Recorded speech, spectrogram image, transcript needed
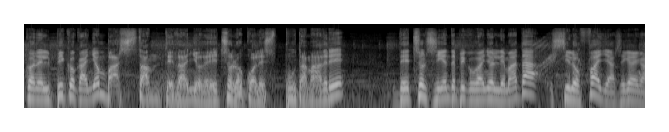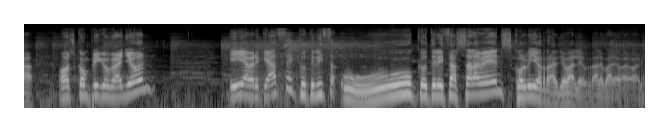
con el pico cañón. Bastante daño, de hecho, lo cual es puta madre. De hecho, el siguiente pico cañón le mata Si lo falla, así que venga Vamos con pico cañón y a ver qué hace, ¿Qué utiliza. Uh, ¿Qué utiliza Salamence. Colmillo rayo, vale, vale, vale, vale,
